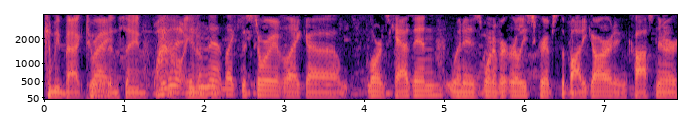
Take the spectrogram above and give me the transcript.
coming back to Right. it and saying, "Wow, isn't, it, you isn't know." that like the story of like uh, Lawrence Kasdan when his one of her early scripts, The Bodyguard, and Costner,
